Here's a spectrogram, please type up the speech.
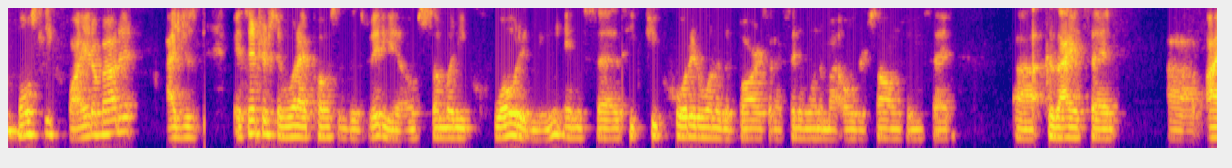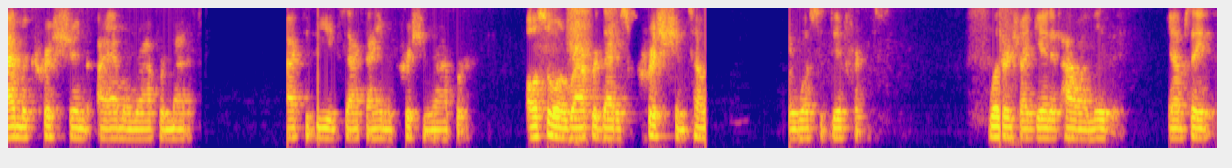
mostly quiet about it. I just it's interesting when I posted this video, somebody quoted me and says he, he quoted one of the bars that I said in one of my older songs and he said, because uh, I had said, uh, I am a Christian, I am a rapper. Matter of fact, to be exact, I am a Christian rapper. Also a rapper that is Christian. Tell me what's the difference? What church I get it, how I live it. You know what I'm saying?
